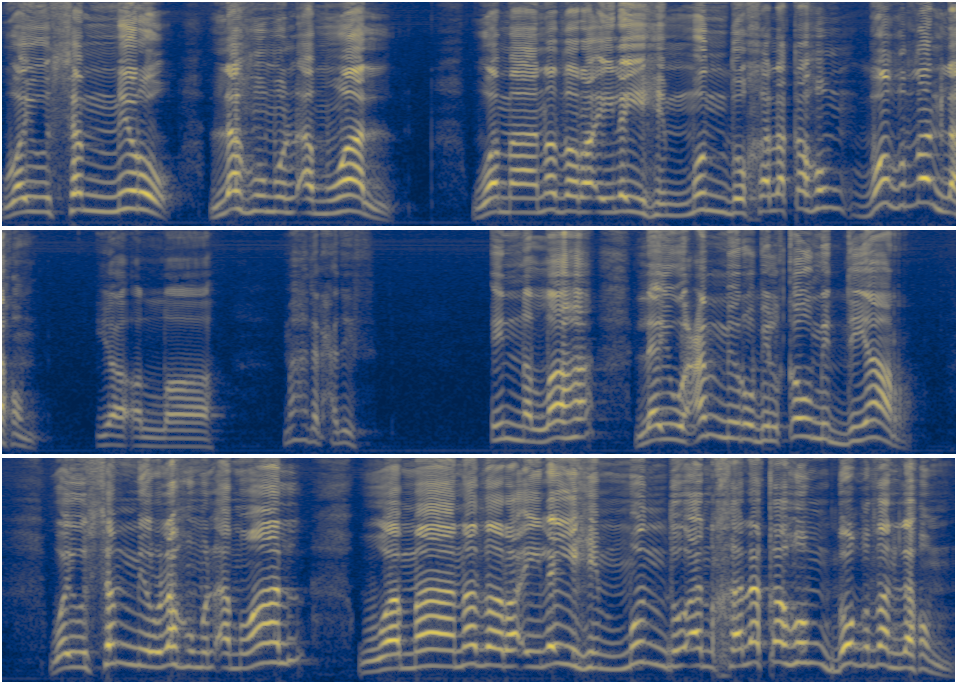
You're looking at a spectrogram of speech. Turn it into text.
ويثمر لهم الأموال وما نظر اليهم منذ خلقهم بغضا لهم. يا الله. ما هذا الحديث؟ ان الله لا يعمر بالقوم الديار ويثمر لهم الاموال وما نظر اليهم منذ ان خلقهم بغضا لهم.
